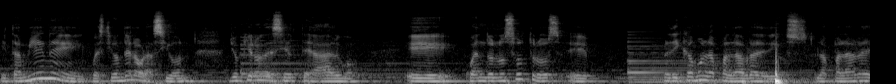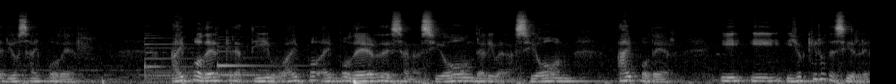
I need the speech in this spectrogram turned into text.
y también eh, en cuestión de la oración, yo quiero decirte algo. Eh, cuando nosotros predicamos la palabra de Dios, la palabra de Dios hay poder. Hay poder creativo, hay, po- hay poder de sanación, de liberación, hay poder. Y, yo quiero decirle,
